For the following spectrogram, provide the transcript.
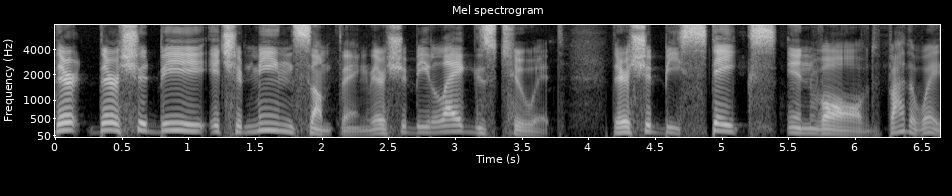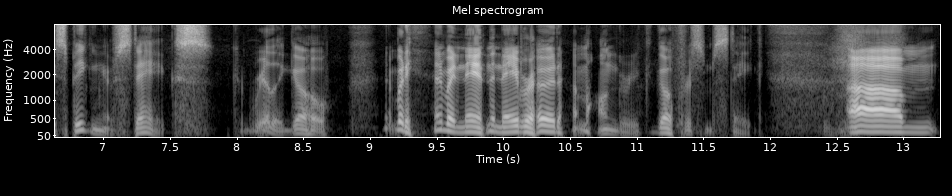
there there should be it should mean something. There should be legs to it. There should be stakes involved. By the way, speaking of stakes, could really go. Anybody anybody in the neighborhood? I'm hungry. Could go for some steak. Um,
